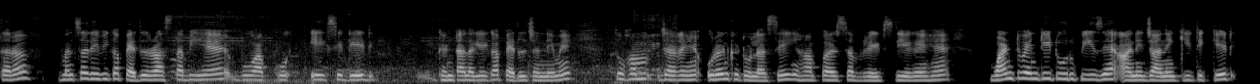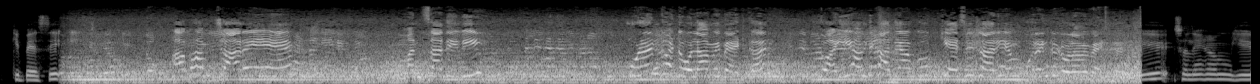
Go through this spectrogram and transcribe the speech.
तरफ़। मनसा देवी का पैदल रास्ता भी है, वो आपको एक से डेढ़ घंटा लगेगा पैदल चलने में। तो हम जा रहे हैं उरन खटोला से, यहाँ पर सब रेट्स दिए गए हैं। वन ट्वेंटी टू रुपीज़ है आने जाने की टिकट के पैसे। एक तो अब हम जा रहे हैं मनसा देवी उड़न खटोला में बैठकर। तो आइए हम दिखाते हैं आपको कैसे जा रहे हैं हम उड़न खटोला में बैठकर। ये चले हम ये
